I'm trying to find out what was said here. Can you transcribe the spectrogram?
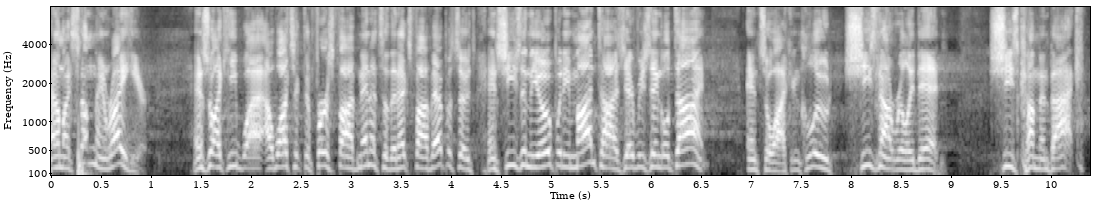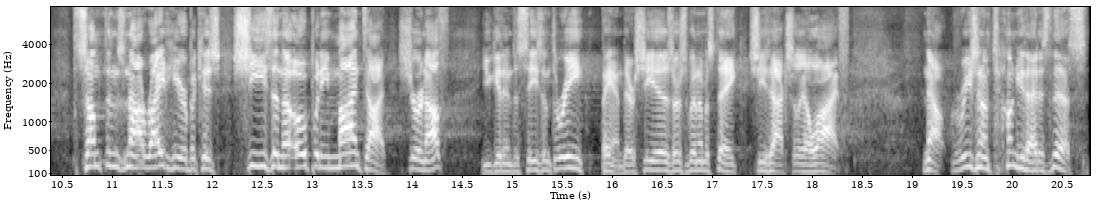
And I'm like, something ain't right here. And so I keep, I watch like the first five minutes of the next five episodes and she's in the opening montage every single time. And so I conclude she's not really dead. She's coming back. Something's not right here because she's in the opening montage. Sure enough, you get into season three, bam, there she is. There's been a mistake. She's actually alive. Now, the reason I'm telling you that is this.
